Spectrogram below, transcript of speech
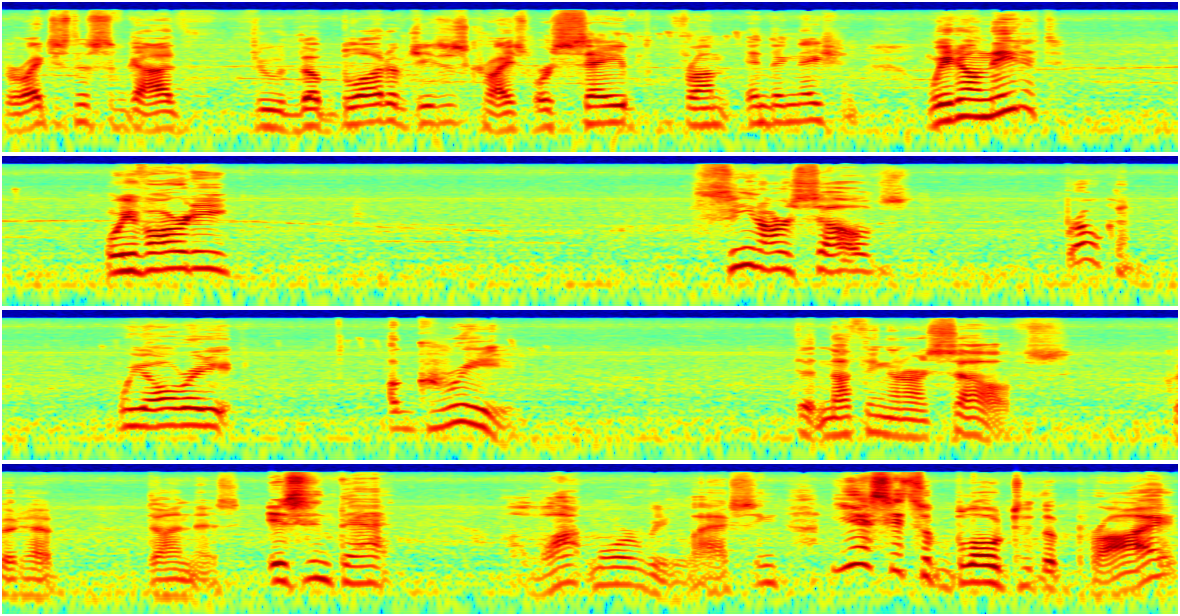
the righteousness of God through the blood of Jesus Christ, we're saved from indignation. We don't need it. We've already seen ourselves broken. We already agree that nothing in ourselves could have done this. Isn't that a lot more relaxing? Yes, it's a blow to the pride.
